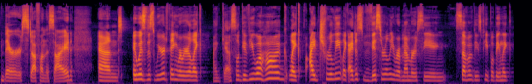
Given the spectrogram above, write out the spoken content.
their stuff on the side, and it was this weird thing where we were like, "I guess I'll give you a hug." Like, I truly, like, I just viscerally remember seeing some of these people being like,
